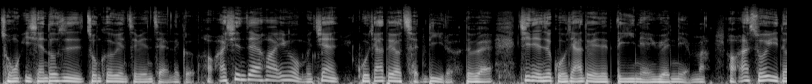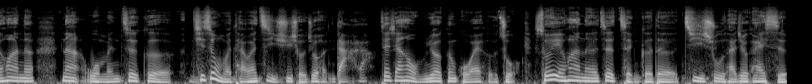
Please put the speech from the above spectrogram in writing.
从以前都是中科院这边在那个，好，啊，现在的话，因为我们现在国家队要成立了，对不对？今年是国家队的第一年元年嘛，好，啊，所以的话呢，那我们。这个其实我们台湾自己需求就很大啦，再加上我们又要跟国外合作，所以的话呢，这整个的技术它就开始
